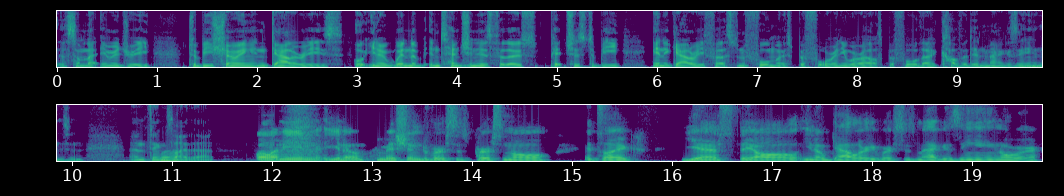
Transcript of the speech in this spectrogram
of some of that imagery to be showing in galleries? Or you know when the intention is for those pictures to be in a gallery first and foremost before anywhere else before they're covered in magazines and and things right. like that? Well i mean you know commissioned versus personal it's like yes they all you know gallery versus magazine or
